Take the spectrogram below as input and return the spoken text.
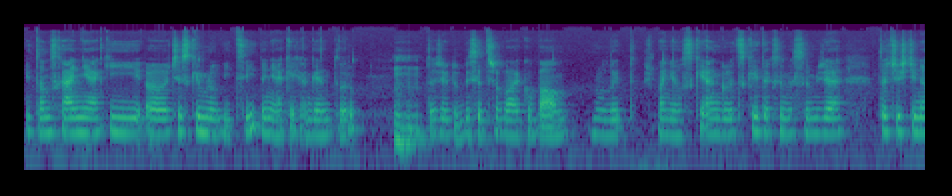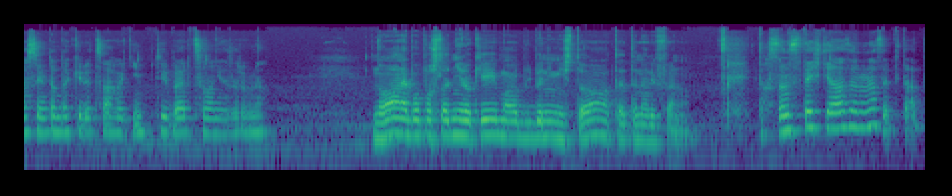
Je tam schání nějaký uh, česky mluvící do nějakých agentur. Mm-hmm. Takže kdo by se třeba jako bál mluvit španělsky, anglicky, tak si myslím, že ta čeština se jim tam taky docela hodí, ty Barceloně zrovna. No a nebo poslední roky moje oblíbené místo, a to je Tenerife, no. To jsem se teď chtěla zrovna zeptat.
